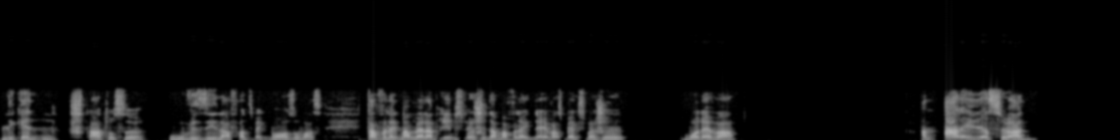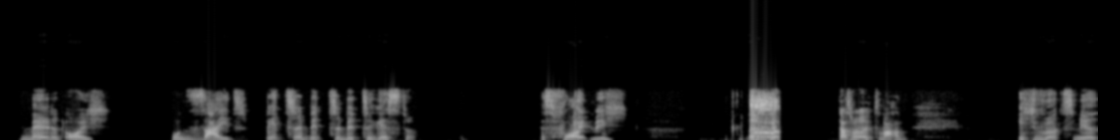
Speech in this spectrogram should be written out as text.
Legenden, Statusse, Uwe Seeler, Franz Beckenbauer, sowas. Dann vielleicht mal Werder Bremen Special, dann mal vielleicht ein Elversberg Special, whatever. An alle, die das hören, meldet euch und seid bitte, bitte, bitte Gäste. Es freut mich, das mit euch zu machen. Ich würde es mir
